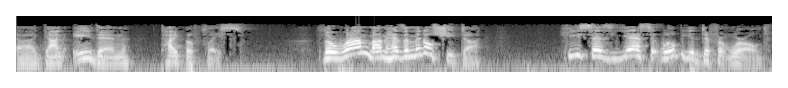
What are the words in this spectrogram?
uh, Gan Eden type of place. The Rambam has a middle shita. He says, yes, it will be a different world.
